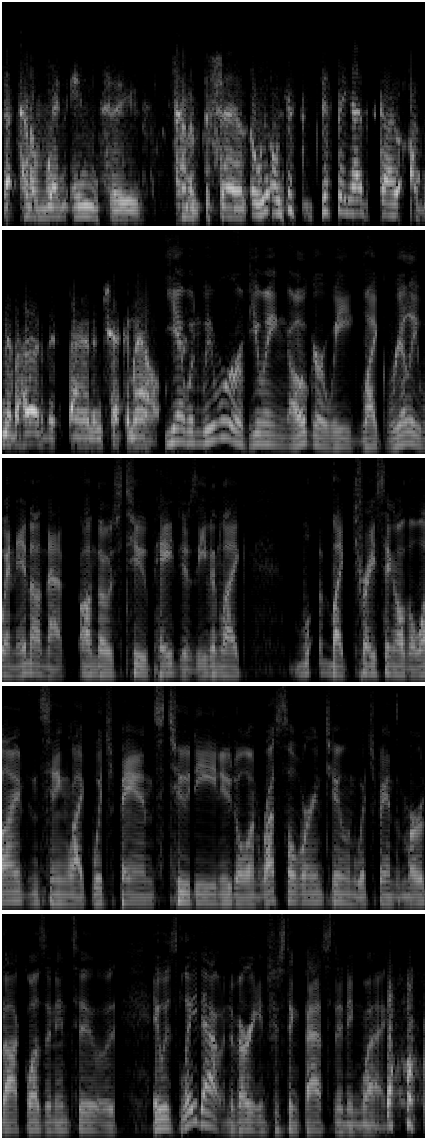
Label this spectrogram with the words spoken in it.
that kind of went into kind of the sound or, or just just being able to go, I've never heard of this band and check them out. Yeah, when we were reviewing Ogre, we like really went in on that on those two pages, even like like tracing all the lines and seeing like which bands 2D Noodle and Russell were into and which bands Murdoc wasn't into. It was laid out in a very interesting, fascinating way.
